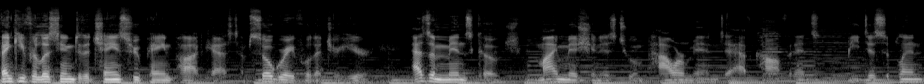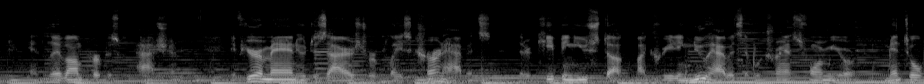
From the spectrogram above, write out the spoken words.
Thank you for listening to the Change Through Pain podcast. I'm so grateful that you're here. As a men's coach, my mission is to empower men to have confidence, be disciplined, and live on purpose with passion. If you're a man who desires to replace current habits that are keeping you stuck by creating new habits that will transform your mental,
